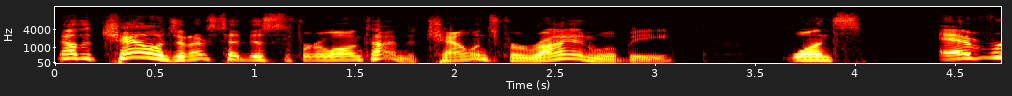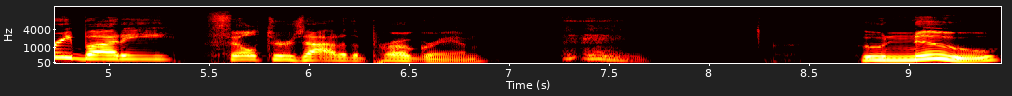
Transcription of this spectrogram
Now the challenge, and I've said this for a long time, the challenge for Ryan will be once everybody filters out of the program who knew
